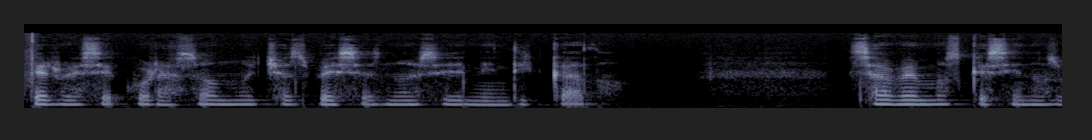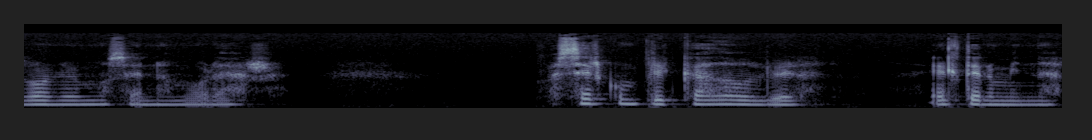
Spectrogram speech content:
pero ese corazón muchas veces no es el indicado. Sabemos que si nos volvemos a enamorar, va a ser complicado volver el terminar.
